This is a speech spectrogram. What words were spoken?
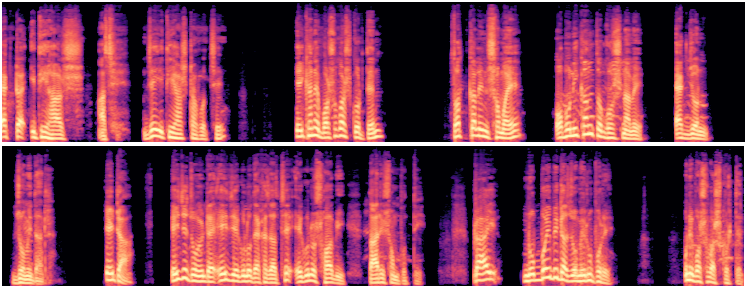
একটা ইতিহাস আছে। যে ইতিহাসটা হচ্ছে, এইখানে বসবাস করতেন তৎকালীন সময়ে অবনিকান্ত ঘোষ নামে একজন জমিদার। এটা এই যে জমিটা, এই যেগুলো দেখা যাচ্ছে, এগুলো সবই তারই সম্পত্তি। প্রায় নব্বই বিঘা জমির উপরে উনি বসবাস করতেন।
